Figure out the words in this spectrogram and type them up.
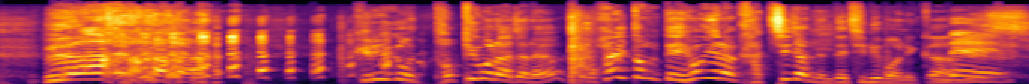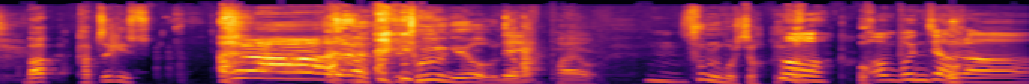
으아! 그리고 더 피곤하잖아요. 제가 활동 때 형이랑 같이 잤는데 집에 보니까 네. 막 갑자기 수- 으아! 하다가 갑자기 조용해요. 네. 내가 봐요. 숨을 못 쉬어. 어, 어 뭔지 알아.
